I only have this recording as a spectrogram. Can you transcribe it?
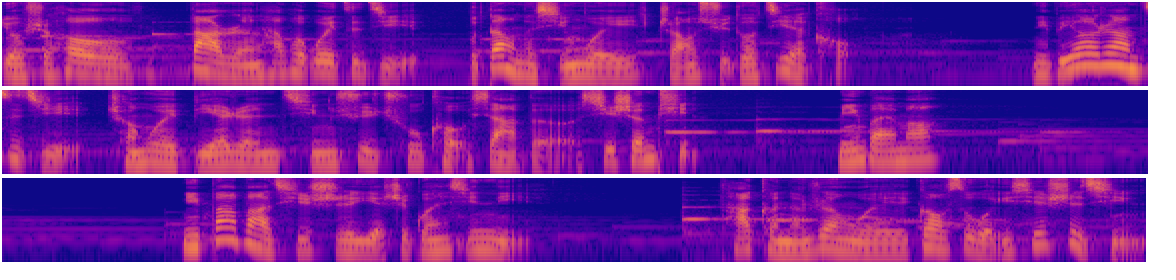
有时候，大人还会为自己不当的行为找许多借口。”你不要让自己成为别人情绪出口下的牺牲品，明白吗？你爸爸其实也是关心你，他可能认为告诉我一些事情，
